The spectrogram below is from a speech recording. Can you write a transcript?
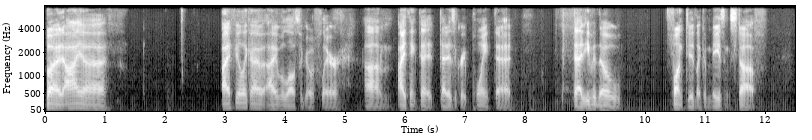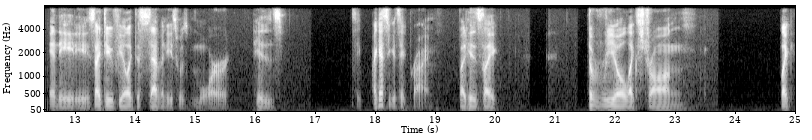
But I uh, I feel like I I will also go with Flair. Um, I think that that is a great point that that even though Funk did like amazing stuff in the 80s, I do feel like the 70s was more his I guess you could say prime, but his like the real like strong like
